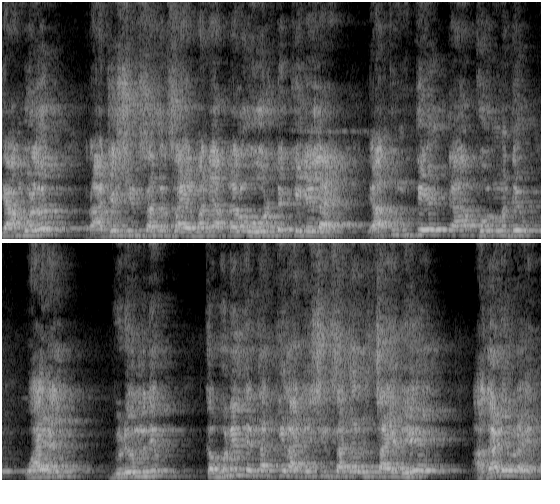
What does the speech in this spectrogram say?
त्यामुळं राजेश क्षीरसागर साहेबांनी आपल्याला ओव्हरटेक केलेला आहे. यातून ते त्या फोनमध्ये व्हायरल व्हिडिओमध्ये कबुली देतात की राजेश क्षीरसागर साहेब हे आघाडीवर आहेत.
